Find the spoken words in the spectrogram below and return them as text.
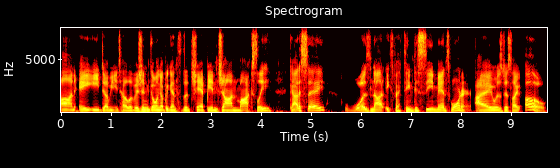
on AEW television going up against the champion Jon Moxley. Gotta say, was not expecting to see Mance Warner. I was just like, oh,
